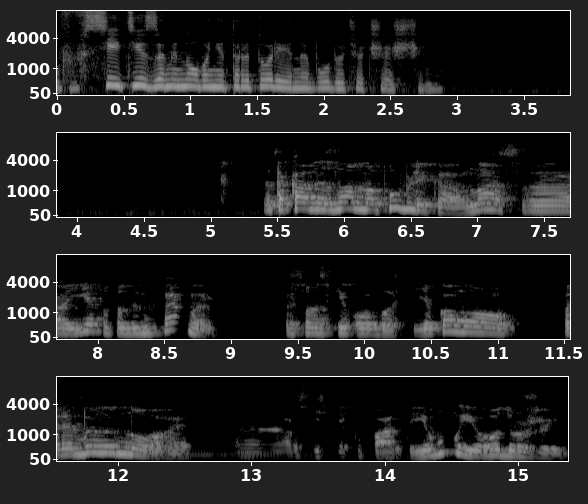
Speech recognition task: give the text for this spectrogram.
всі ті заміновані території не будуть очищені? Така незламна публіка. У нас е, є тут один фермер Херсонській області, якому перебили ноги е, російські окупанти, йому і його дружині.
